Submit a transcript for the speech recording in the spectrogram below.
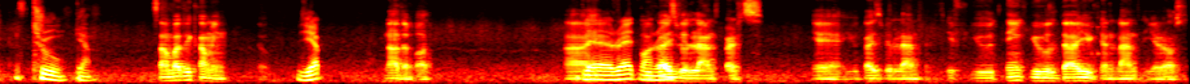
I can say. True. Yeah. Somebody coming, though, Yep. not a bot. Uh, the red one, right? you guys will land first. Yeah, you guys will land first. If you think you will die, you can land here also.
